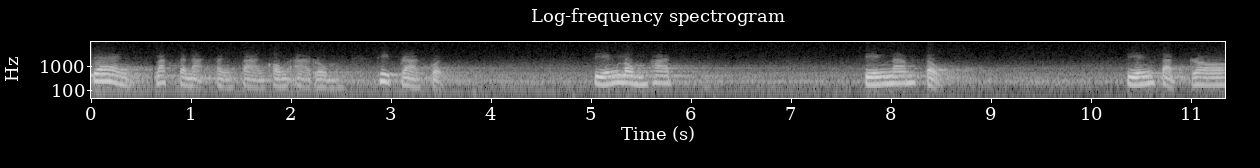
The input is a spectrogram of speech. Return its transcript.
แจ้งลักษณะต่างๆของอารมณ์ที่ปรากฏ เสียงลมพัด เสียงน้ำตก เสียงสัตว์ร้อง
